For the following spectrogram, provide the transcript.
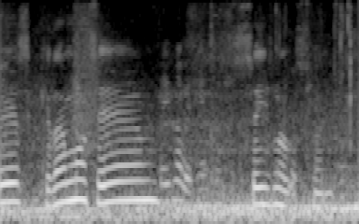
Pues quedamos en 6900. 6900.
